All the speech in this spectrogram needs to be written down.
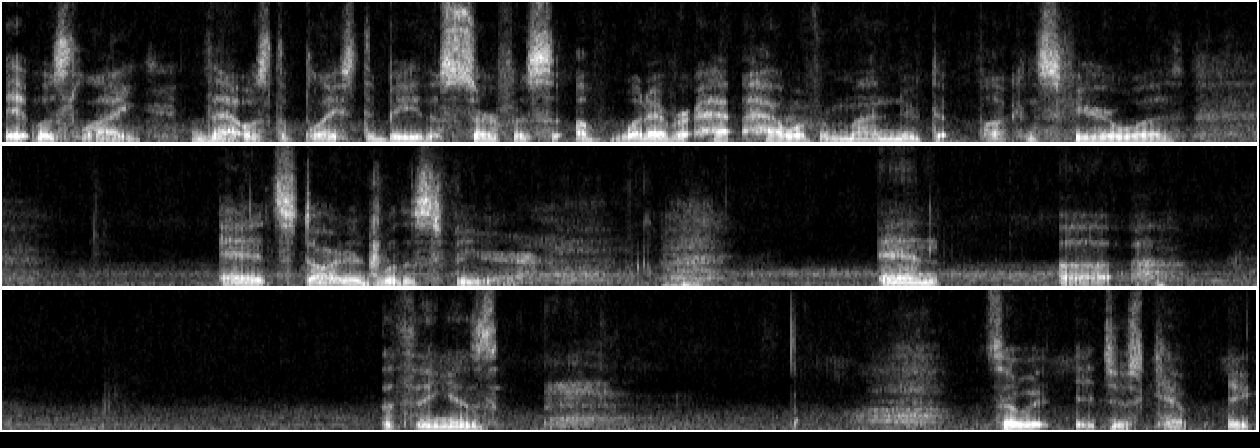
it was like that was the place to be the surface of whatever however minute that fucking sphere was. And it started with a sphere. And uh, the thing is so it, it just kept it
